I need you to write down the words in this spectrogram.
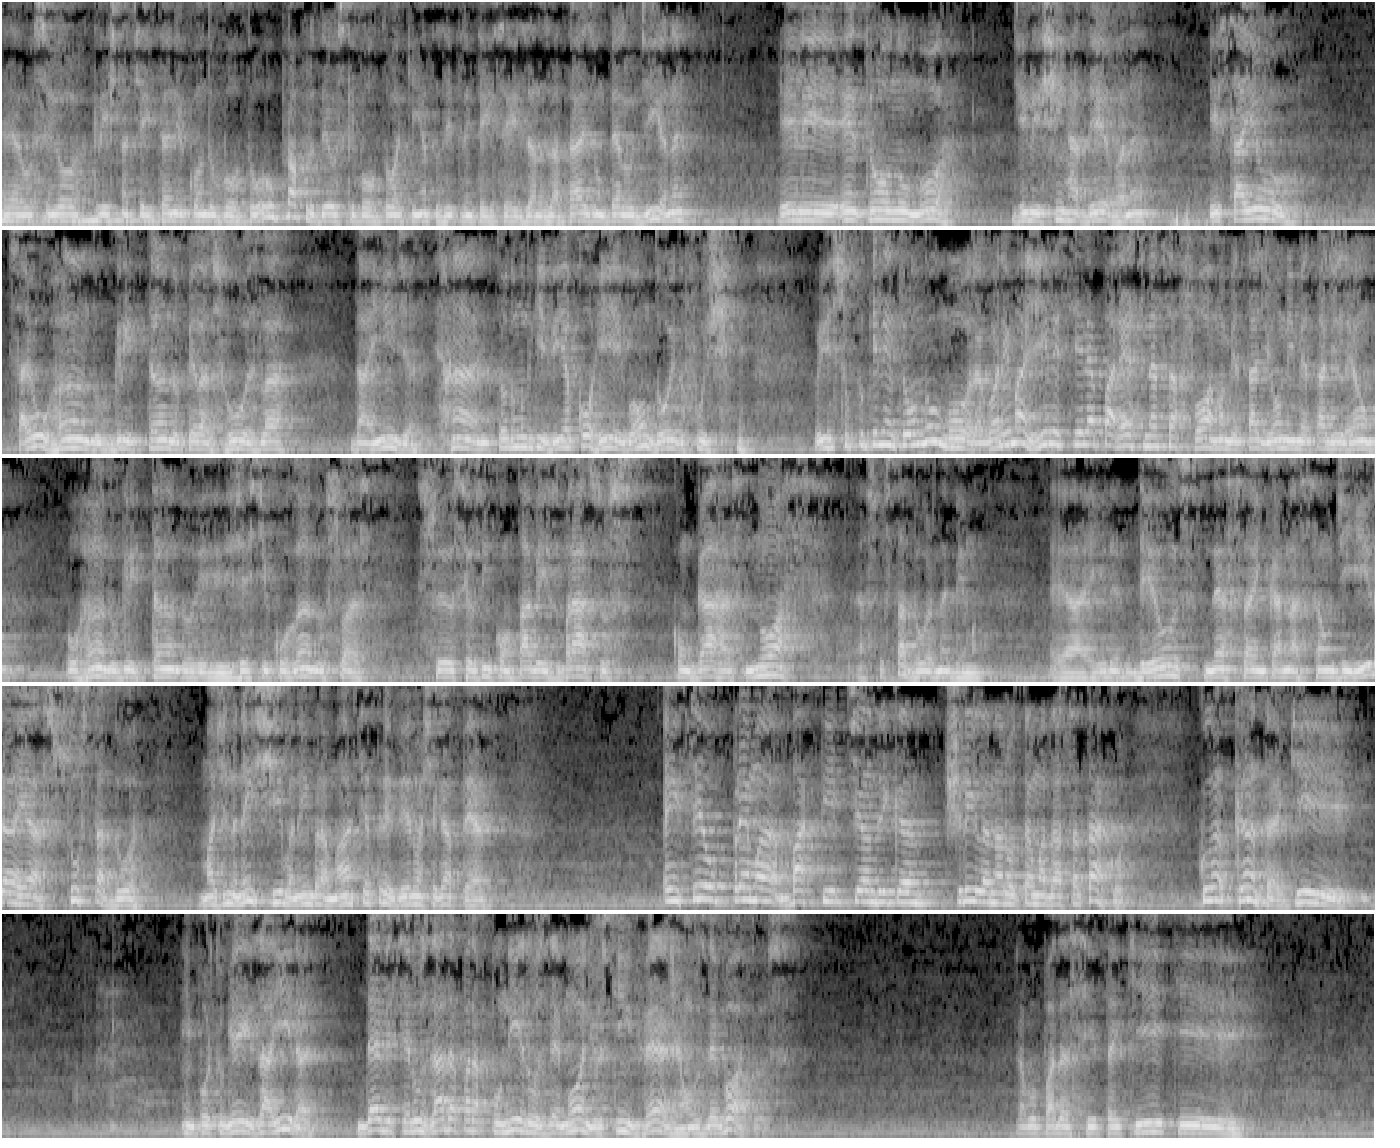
é, o Senhor Krishna Chaitanya, quando voltou, o próprio Deus que voltou há 536 anos atrás, um belo dia, né? Ele entrou no humor de Nishinradeva, né? E saiu saiu urrando, gritando pelas ruas lá da Índia. Ah, todo mundo que via corria igual um doido, fugia. Isso porque ele entrou no humor. Agora imagine se ele aparece nessa forma, metade homem, metade leão. urrando, gritando e gesticulando suas, seus, seus incontáveis braços com garras. Nossa, é assustador, né, Bima? É. Deus nessa encarnação de ira é assustador. Imagina, nem Shiva nem Brahma se atreveram a chegar perto. Em seu Prema Bhakti Chandrika Srila Narottama Dasa Thakur canta que, em português, a ira deve ser usada para punir os demônios que invejam os devotos. Prabhupada cita aqui que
